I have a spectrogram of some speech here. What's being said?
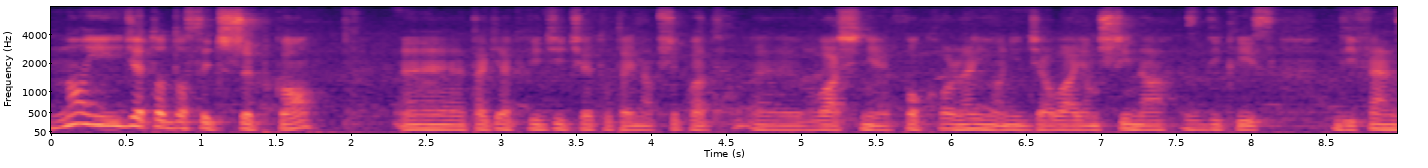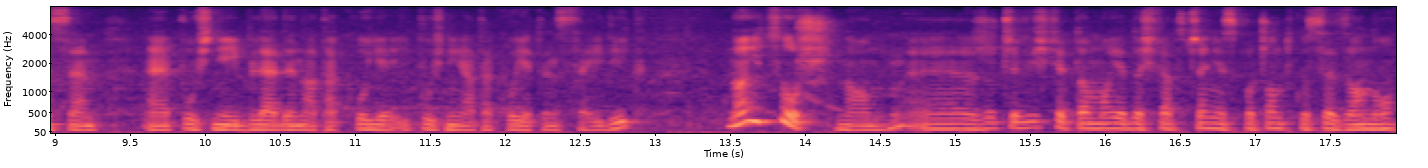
No i idzie to dosyć szybko. E, tak jak widzicie tutaj na przykład e, właśnie po kolei oni działają Shina z Dickies defensem, e, później Bledyn atakuje i później atakuje ten Seidik. No i cóż, no, rzeczywiście to moje doświadczenie z początku sezonu,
